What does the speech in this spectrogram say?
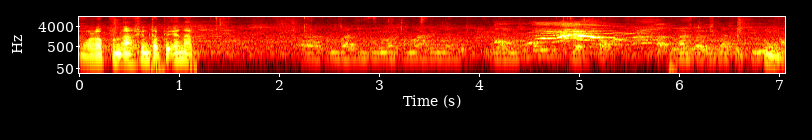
Walaupun asin tapi enak. Hmm.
